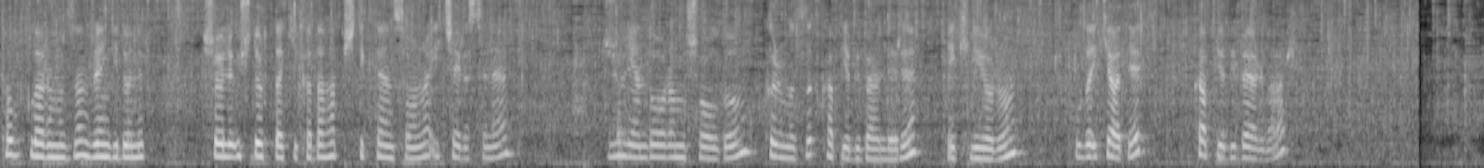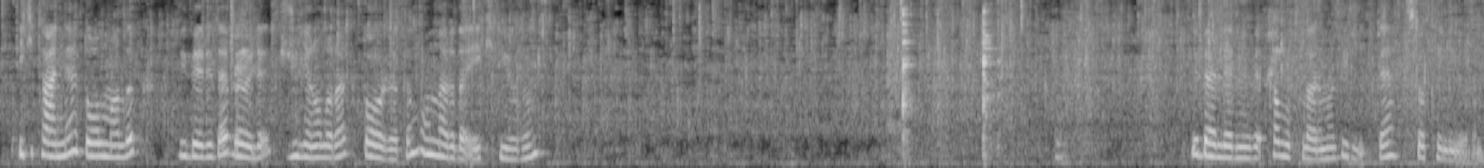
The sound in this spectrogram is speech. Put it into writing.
Tavuklarımızın rengi dönüp şöyle 3-4 dakika daha piştikten sonra içerisine jülyen doğramış olduğum kırmızı kapya biberleri ekliyorum. Burada 2 adet kapya biber var. 2 tane dolmalık biberi de böyle jülyen olarak doğradım. Onları da ekliyorum. Biberlerimi ve tavuklarımı birlikte soteliyorum.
